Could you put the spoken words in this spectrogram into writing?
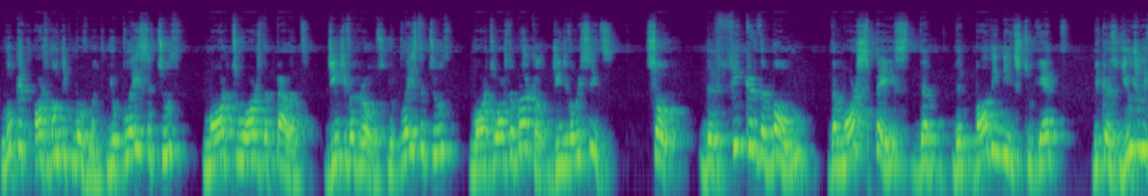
look at orthodontic movement. You place a tooth more towards the palate, gingiva grows. You place the tooth more towards the buccal, gingival recedes. So the thicker the bone, the more space the, the body needs to get, because usually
